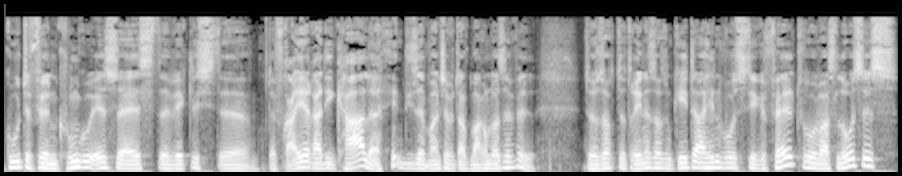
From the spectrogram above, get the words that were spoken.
Gute für einen Kungu ist, er ist äh, wirklich der, der freie Radikale in dieser Mannschaft, darf machen, was er will. Der sagt, der Trainer sagt, geh dahin, wo es dir gefällt, wo was los ist,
